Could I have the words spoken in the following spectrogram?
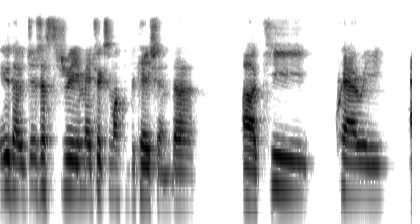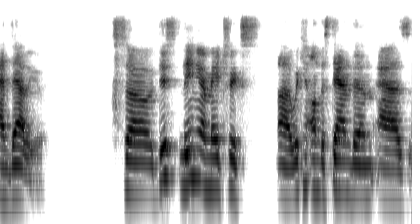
you know, just three matrix multiplication, the uh, key, query, and value. So this linear matrix, uh, we can understand them as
